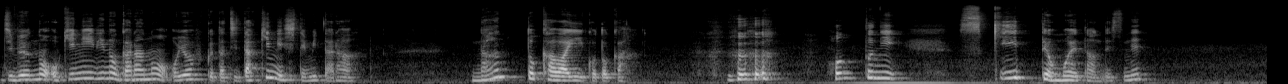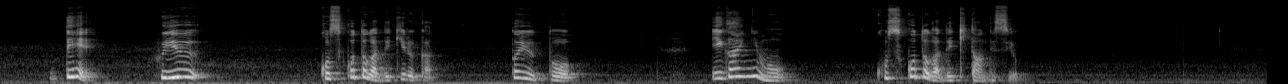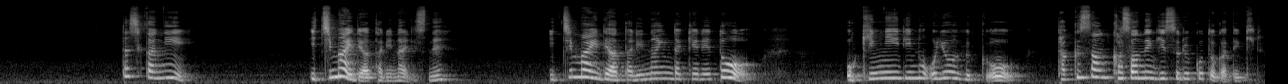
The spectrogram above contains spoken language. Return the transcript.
自分のお気に入りの柄のお洋服たちだけにしてみたらなんと可愛いことか。本当に好きって思えたんですね。で冬越すことができるかというと意外にも越すことができたんですよ。確かに1枚では足りないですね。1枚では足りないんだけれどお気に入りのお洋服をたくさん重ね着することができる。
